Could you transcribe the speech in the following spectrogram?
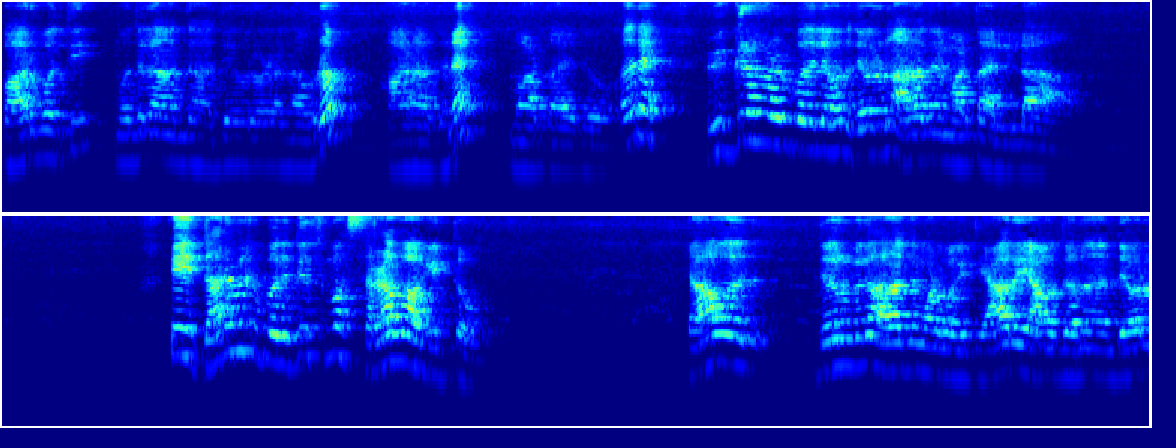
ಪಾರ್ವತಿ ಮೊದಲಾದಂತಹ ದೇವರುಗಳನ್ನ ಅವರು ಆರಾಧನೆ ಮಾಡ್ತಾ ಇದ್ರು. ಅಂದ್ರೆ ವಿಗ್ರಹ ರೂಪದಲ್ಲಿ ಅವರು ದೇವರನ್ನು ಆರಾಧನೆ ಮಾಡ್ತಾ ಇರಲಿಲ್ಲ. ಈ ಧಾರ್ಮಿಕ ಪದ್ಧತಿ ತುಂಬಾ ಸರಳವಾಗಿತ್ತು. ಯಾವ ದೇವರ ಬಗ್ಗೆ ಆರಾಧನೆ ಮಾಡಬಹುದಾಗಿತ್ತು ಯಾರು ಯಾವ ದೇವರ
